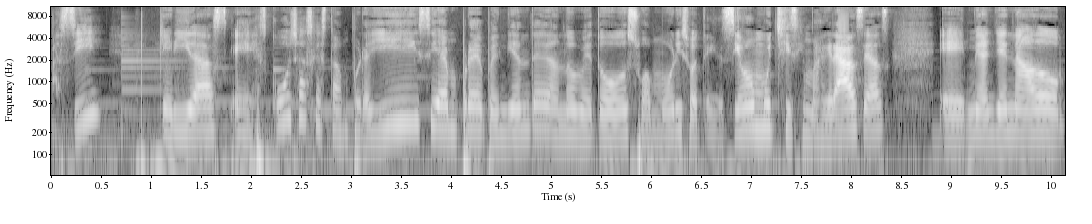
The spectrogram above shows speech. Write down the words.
Así queridas eh, escuchas que están por allí, siempre pendiente, dándome todo su amor y su atención. Muchísimas gracias. Eh, me han llenado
